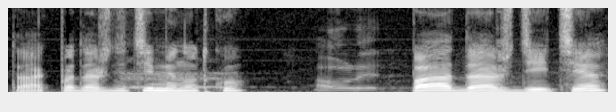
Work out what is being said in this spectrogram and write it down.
так, подождите минутку, подождите,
